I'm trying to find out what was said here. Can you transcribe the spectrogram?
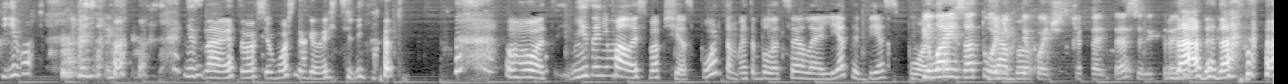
пиво. Не знаю, это вообще можно говорить или нет. Вот. Не занималась вообще спортом. Это было целое лето без спорта. Пила изотоник, был... ты хочешь сказать, да, с Да, да, да.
